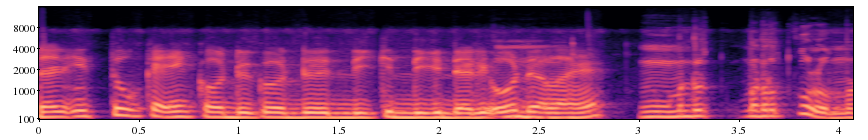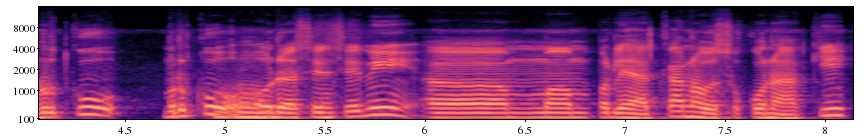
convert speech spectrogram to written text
dan itu kayak kode-kode dikit-dikit dari Oda lah ya. Hmm, menurut menurutku loh menurutku menurutku Oda Sensei ini eh, memperlihatkan Hosoku no Haki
